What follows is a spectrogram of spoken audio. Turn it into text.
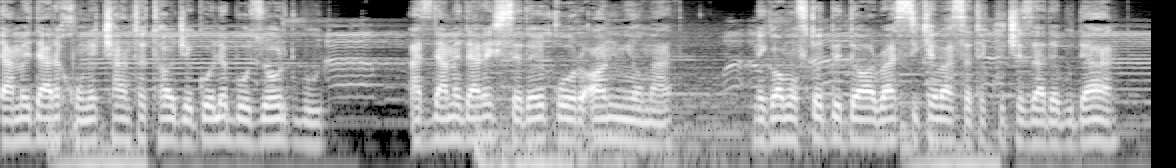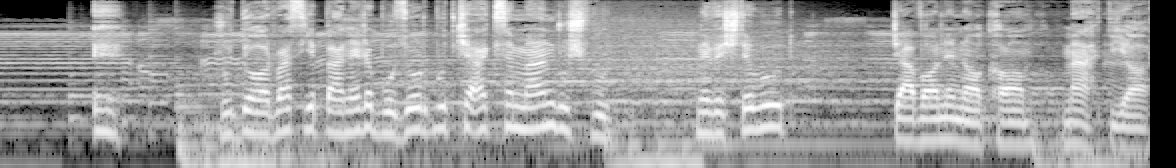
دم در خونه چند تا تاج گل بزرگ بود. از دم درش صدای قرآن می اومد نگام افتاد به داربستی که وسط کوچه زده بودن. رو داربست یه بنر بزرگ بود که عکس من روش بود. نوشته بود جوان ناکام مهدیار.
